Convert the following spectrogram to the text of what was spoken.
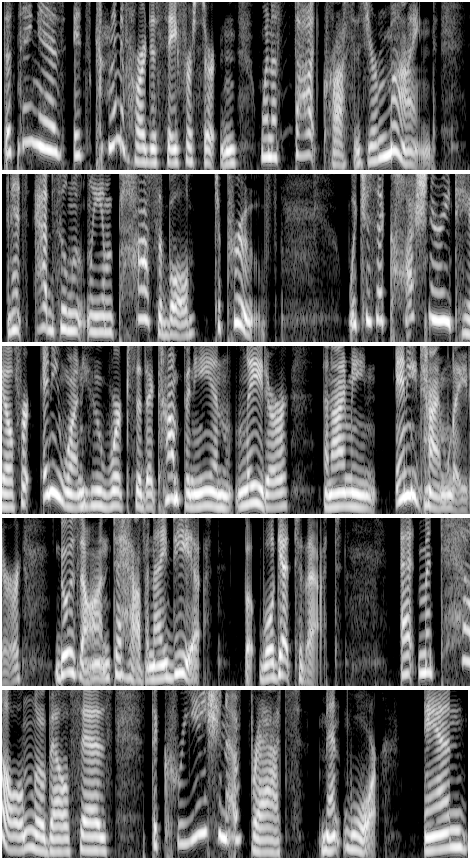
The thing is, it's kind of hard to say for certain when a thought crosses your mind, and it's absolutely impossible to prove. Which is a cautionary tale for anyone who works at a company and later and I mean anytime later, goes on to have an idea. But we'll get to that. At Mattel, Lobel says, the creation of Bratz meant war and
